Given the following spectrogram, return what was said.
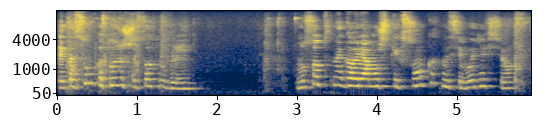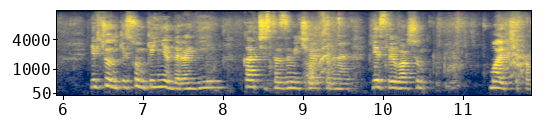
Эта сумка тоже 600 рублей. Ну, собственно говоря, о мужских сумках на сегодня все. Девчонки, сумки недорогие, качество замечательное. Если вашим мальчикам,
